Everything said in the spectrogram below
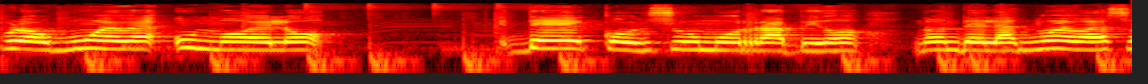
promueve un modelo de consumo rápido donde las nuevas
